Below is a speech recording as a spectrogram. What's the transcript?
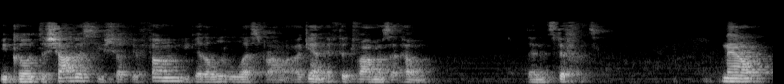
You go to Shabbos, you shut your phone, you get a little less drama. Again, if the drama's at home, then it's different. Now,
